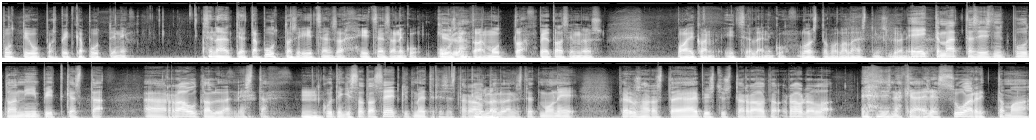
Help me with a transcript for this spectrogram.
putti uppos, pitkä putti, niin se näytti, että puttasi itsensä, itsensä niin kuin Kyllä. uusintaan, mutta petasi myös paikan itselleen niin kuin loistavalla lähestymislyönnillä. Eittämättä siis nyt puhutaan niin pitkästä ää, rautalyönnistä, Mm. kuitenkin 170-metrisestä rautalyönnistä, että moni perusharrastaja ei pysty sitä rauta, raudalla ensinnäkään edes suorittamaan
